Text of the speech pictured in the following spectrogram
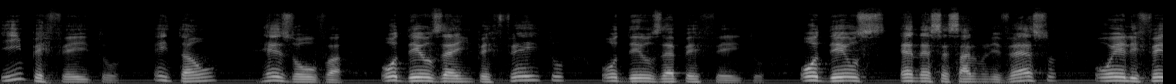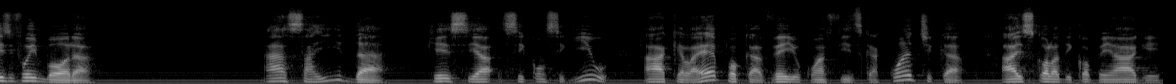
imperfeito. Então, resolva: ou Deus é imperfeito, ou Deus é perfeito. Ou Deus é necessário no universo, ou ele fez e foi embora. A saída que se, se conseguiu àquela época veio com a física quântica, a escola de Copenhague,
